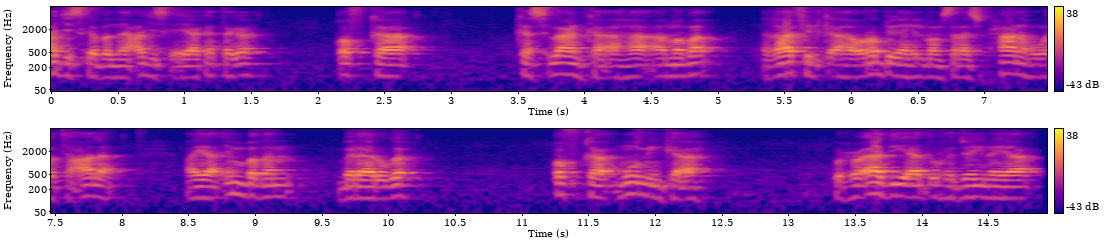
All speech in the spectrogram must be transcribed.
cajiska badnaa cajiska ayaa ka taga. Qofka kaslaanka ahaa amaba haafilka ah oo rabbigan hilmaamsanaa subxaanahu wa tacaala ayaa in badan baraaruga. Qofka mu'minka ah wuxuu aada iyo aada u rajaynayaa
